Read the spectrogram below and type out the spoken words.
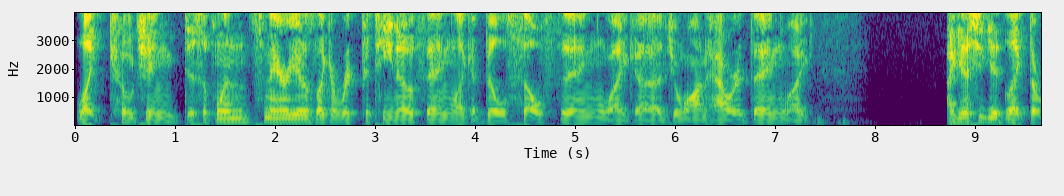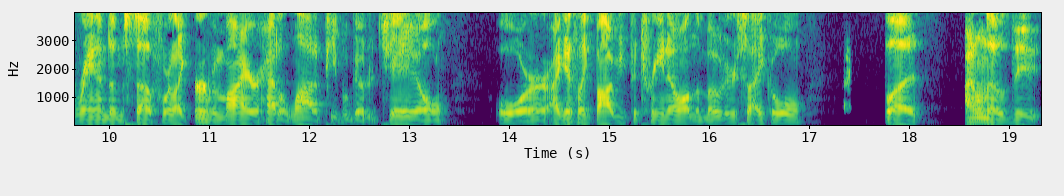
like coaching discipline scenarios, like a Rick Pitino thing, like a Bill Self thing, like a Juwan Howard thing. Like, I guess you get like the random stuff where like Urban Meyer had a lot of people go to jail, or I guess like Bobby Petrino on the motorcycle. But I don't know the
